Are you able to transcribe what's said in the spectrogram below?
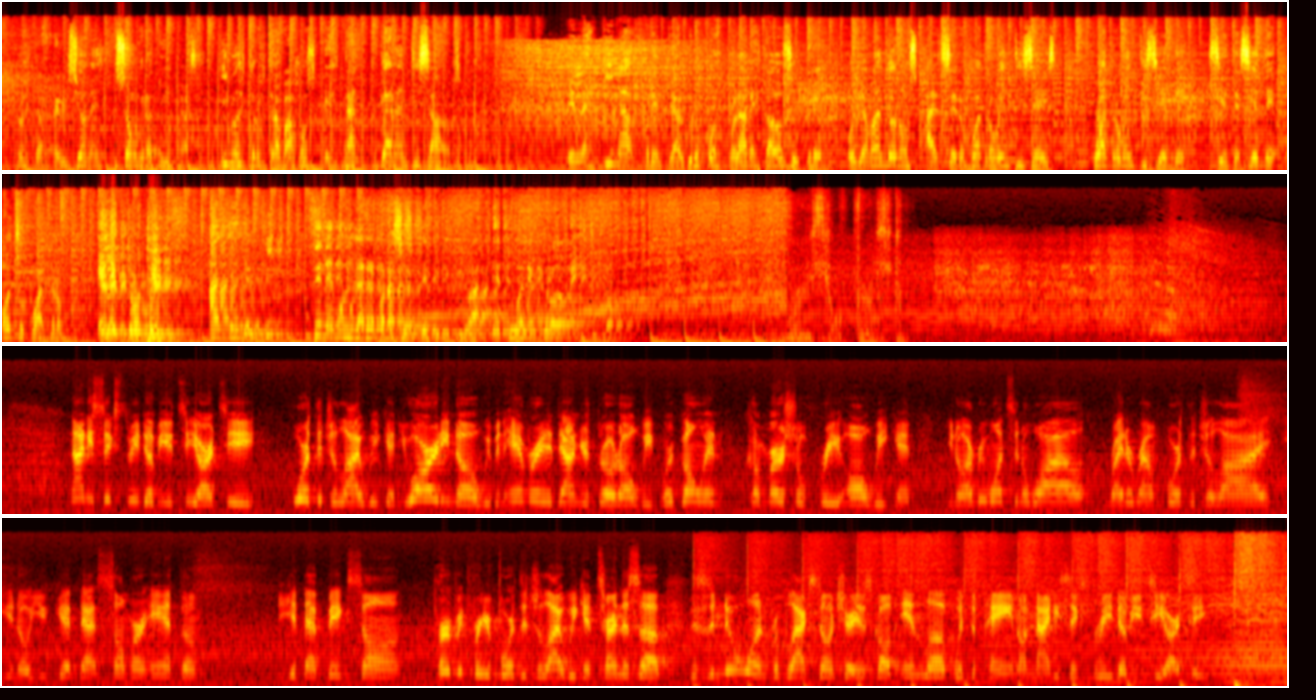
Nuestras revisiones son gratuitas y nuestros trabajos están garantizados en la esquina frente al Grupo Escolar Estado Sucre o llamándonos al 0426 427 7784. Electrotec. Antes del fin, tenemos la reparación definitiva de tu electrodoméstico. WTRT, 4th of July weekend. You already know we've been hammering it down your throat all week. We're going commercial free all weekend. you know, every once in a while, right around 4th of July, you know, you get that summer anthem, you get that big song. Perfect for your 4th of July weekend. Turn this up. This is a new one from Blackstone Cherry. It's called In Love with the Pain on 96.3 WTRT.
